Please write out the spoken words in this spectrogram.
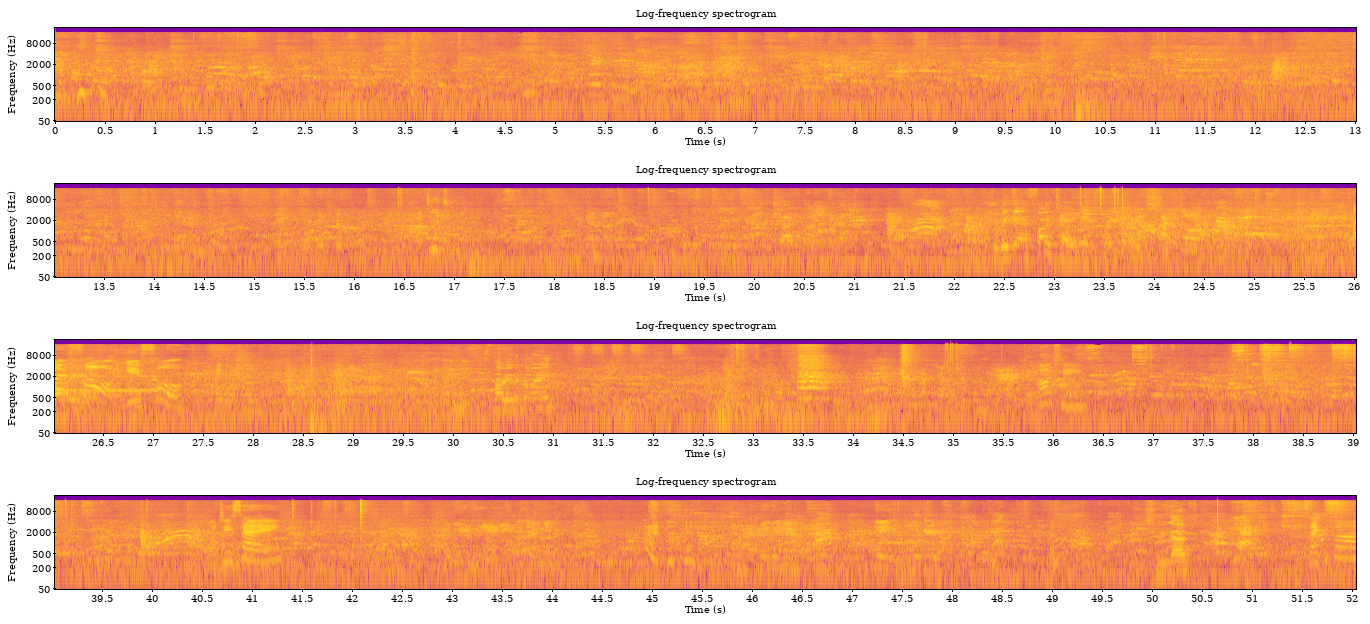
Should we get a photo of you three please? Chloe, look at me. Archie. What do you say? Should we go?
